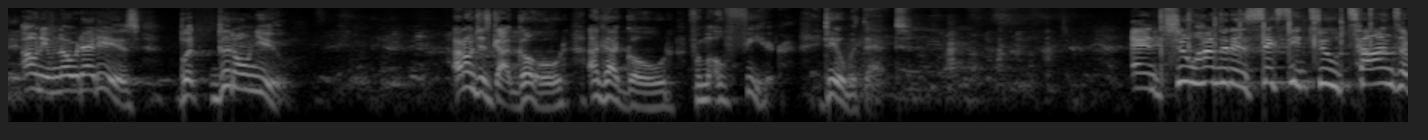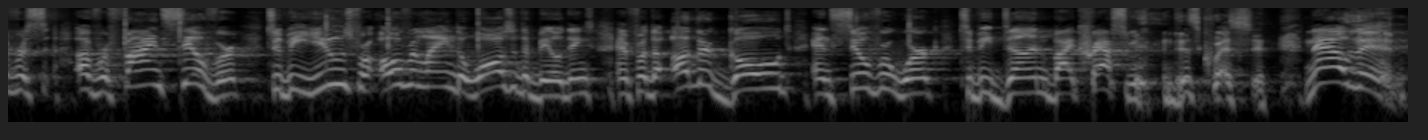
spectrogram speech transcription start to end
I don't even know where that is, but good on you. I don't just got gold, I got gold from Ophir. Deal with that and 262 tons of, re- of refined silver to be used for overlaying the walls of the buildings and for the other gold and silver work to be done by craftsmen. this question. Now then,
